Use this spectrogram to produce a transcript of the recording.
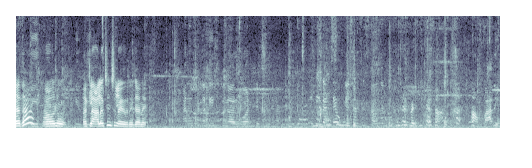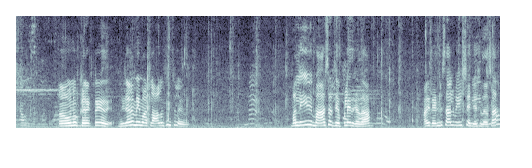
కదా? అవును. అట్లా ఆలోచించలేదు నిజానే. అవును కరెక్టే నిజానే మేము అట్లా ఆలోచించలేదు. మళ్ళీ మాస్టర్ చెప్పలేదు కదా. అవి రెండు సార్లు వీల్స్ చేంజ్ చేసిందా సార్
